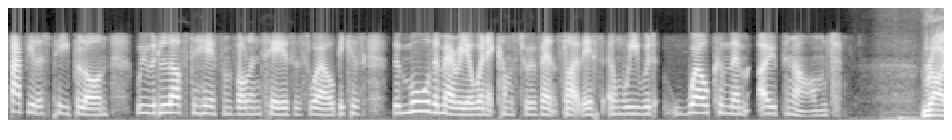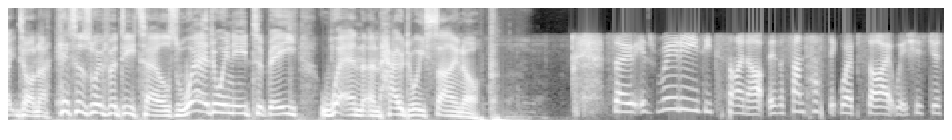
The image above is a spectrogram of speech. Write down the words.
fabulous people on, we would love to hear from volunteers as well, because the more the merrier when it comes to events like this, and we would welcome them open armed. Right, Donna, hit us with the details. Where do we need to be? When and how do we sign up? So it's really easy to sign up. There's a fantastic website which is just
